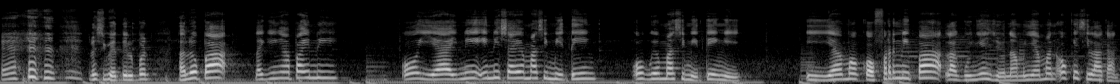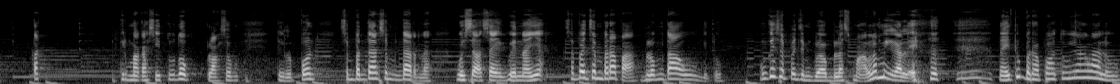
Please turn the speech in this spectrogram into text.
Terus gue telepon halo pak lagi ngapa ini oh iya ini ini saya masih meeting. Oh gue masih meeting nih. Iya mau cover nih pak lagunya zona nyaman. Oke silakan terima kasih tutup langsung telepon. Sebentar sebentar. Lah gue saya gue nanya sampai jam berapa? Belum tahu gitu. Mungkin sampai jam 12 malam ya kali nah itu berapa waktu yang lalu?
